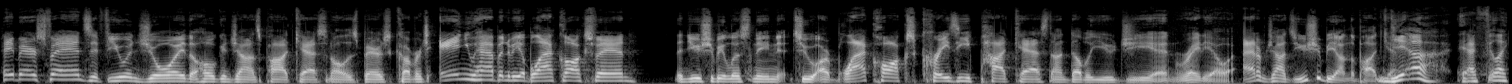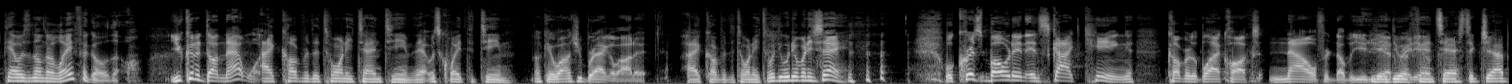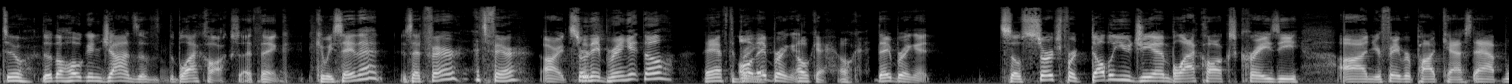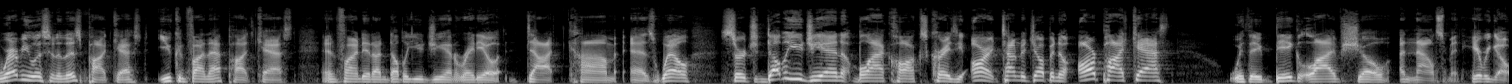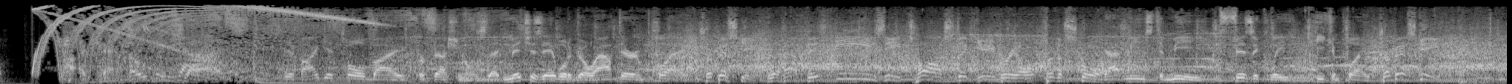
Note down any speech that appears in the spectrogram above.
Hey, Bears fans, if you enjoy the Hoge and Jahns podcast and all his Bears coverage, and you happen to be a Blackhawks fan, then you should be listening to our Blackhawks Crazy podcast on WGN Radio. Adam Jahns, you should be on the podcast. Yeah, I feel like that was another life ago, though. You could have done that one. I covered the 2010 team. That was quite the team. okay, why don't you brag about it? I covered the 20. What do, what do, what do you say? Well, Chris Boden and Scott King cover the Blackhawks now for WGN They do a Radio. fantastic job too. They're the Hoge and Jahns of the Blackhawks, I think. Can we say that? Is that fair? That's fair. All right, Do they bring it though? They have to. Oh, bring it. Oh, they it. bring it. Okay, okay. they bring it. So search for WGN Blackhawks Crazy on your favorite podcast app. Wherever you listen to this podcast, you can find that podcast and find it on WGNradio.com as well. Search WGN Blackhawks Crazy. All right, time to jump into our podcast with a big live show announcement. Here we go. If I get told by professionals that Mitch is able to go out there and play, Trubisky will have the easy toss to Gabriel for the score. that means to me, physically, he can play. Trubisky,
